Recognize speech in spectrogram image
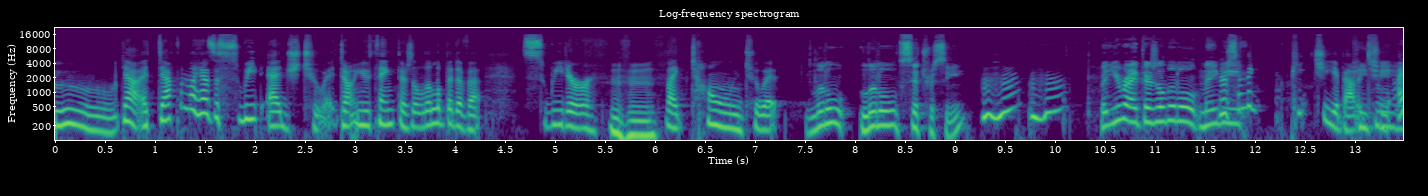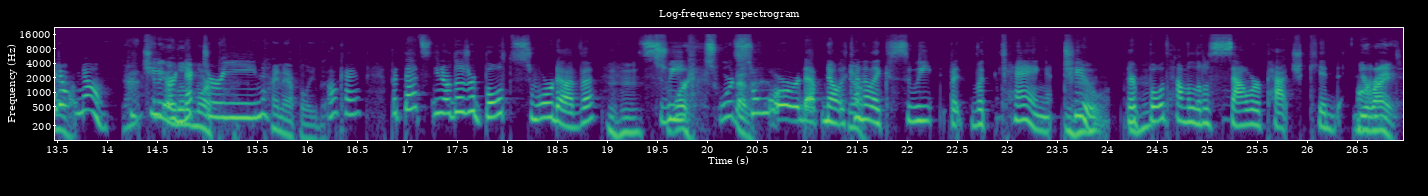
Ooh, yeah, it definitely has a sweet edge to it, don't you think? There's a little bit of a sweeter, Mm-hmm. like tone to it. Little, little citrusy. Mm-hmm, mm-hmm. But you're right. There's a little maybe There's something peachy about it to me. I don't know, peachy or nectarine. pineapple but Okay, but that's you know those are both sort of sweet, Sword- sword of. sort of. No, it's Yeah. kind of like sweet, but with tang too. They both have a little sour patch kid. You're right. it,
